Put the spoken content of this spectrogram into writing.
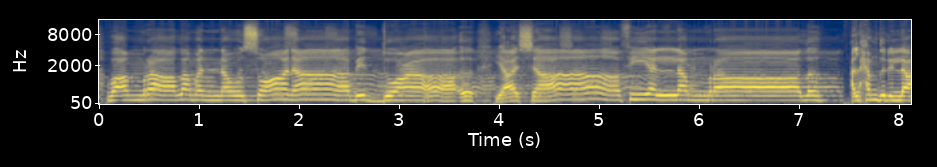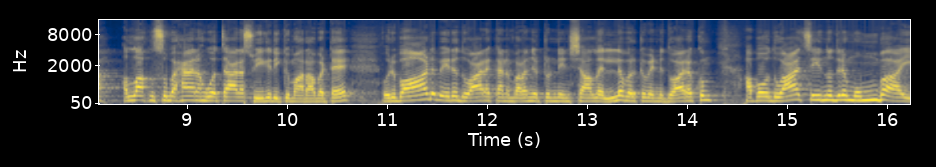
وامراض من اوصانا بالدعاء يا شافي الامراض അൽഹംദുലില്ലാ അള്ളാഹു സുബഹാനഹു വതആല സ്വീകരിക്കുമാറാവട്ടെ ഒരുപാട് പേര് ദ്വാരക്കാൻ പറഞ്ഞിട്ടുണ്ട് ഇൻഷാല്ല എല്ലാവർക്കും വേണ്ടി ദ്വാരക്കും അപ്പോൾ ദ്വാ ചെയ്യുന്നതിന് മുമ്പായി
